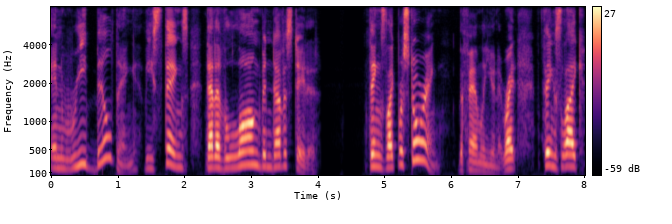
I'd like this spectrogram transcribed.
in rebuilding these things that have long been devastated. Things like restoring the family unit, right? Things like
